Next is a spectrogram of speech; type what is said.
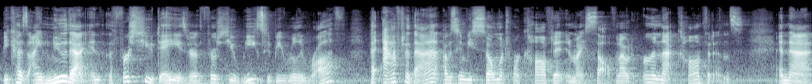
Because I knew that in the first few days or the first few weeks would be really rough. But after that, I was going to be so much more confident in myself. And I would earn that confidence and that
